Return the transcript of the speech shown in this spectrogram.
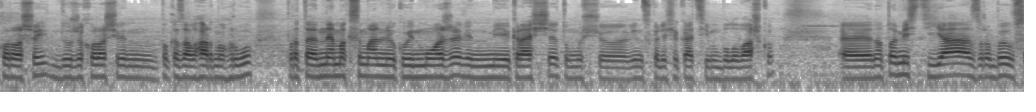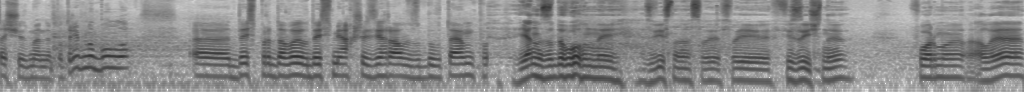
хороший, дуже хороший. Він показав гарну гру, проте не максимальну, яку він може. Він вміє краще, тому що він з кваліфікації йому було важко. Е, натомість я зробив все, що від мене потрібно було. Е, десь придавив, десь м'якше зіграв, збив темп. Я не задоволений, звісно, своєю, своєю фізичною формою, але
